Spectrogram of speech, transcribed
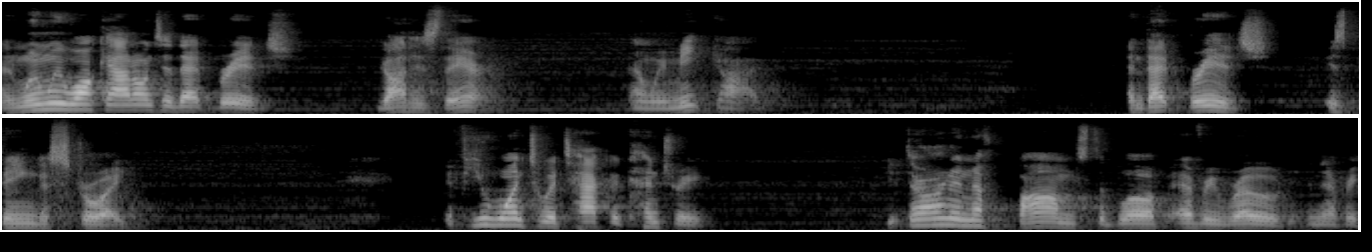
And when we walk out onto that bridge, God is there and we meet God. And that bridge is being destroyed. If you want to attack a country, there aren't enough bombs to blow up every road in every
